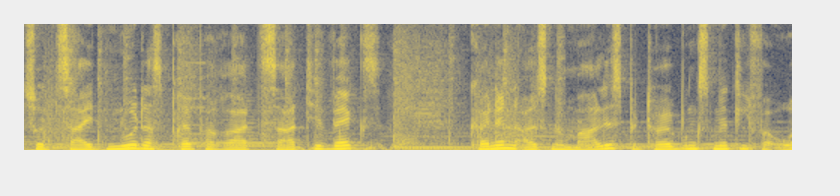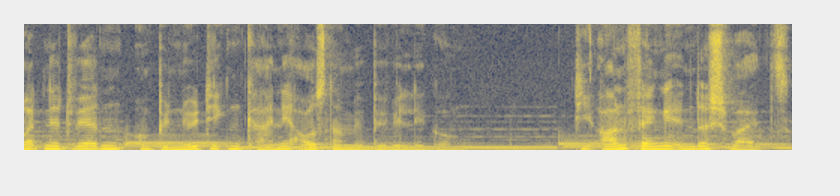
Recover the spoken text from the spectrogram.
zurzeit nur das Präparat Sativex, können als normales Betäubungsmittel verordnet werden und benötigen keine Ausnahmebewilligung. Die Anfänge in der Schweiz.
